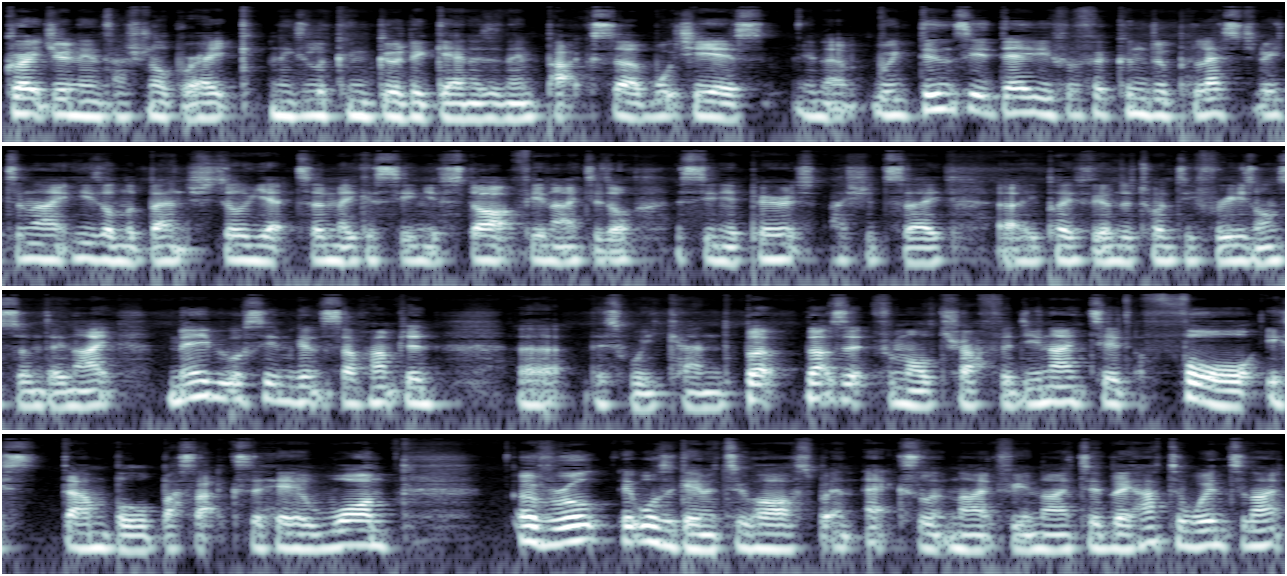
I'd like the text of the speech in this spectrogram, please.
great during the international break, and he's looking good again as an impact sub, which he is. You know, we didn't see a debut for Facundo Pellistri tonight. He's on the bench, still yet to make a senior start for United or a senior appearance, I should say. Uh, he plays for the under 23s on Sunday night. Maybe we'll see him against Southampton uh, this weekend. But that's it from Old Trafford. United four, Istanbul Basaksehir one. Overall, it was a game of two halves, but an excellent night for United. They had to win tonight.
